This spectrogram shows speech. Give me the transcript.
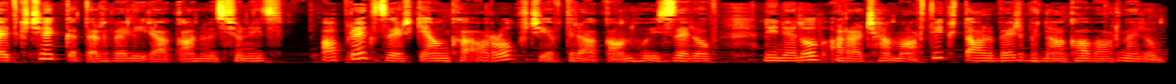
Պետք չէ կտրվել իրականությունից։ Ապրեք ձեր կյանքը առողջ եւ դրական հույզերով, լինելով առաջամարտիկ տարբեր բնակավարներում,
